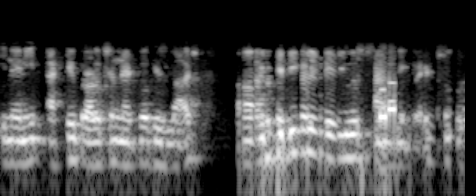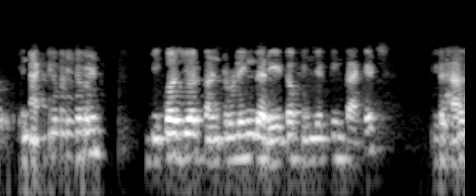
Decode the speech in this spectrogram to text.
in any active production network is large, uh, you typically use sampling, right? So in active because you are controlling the rate of injecting packets, you have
